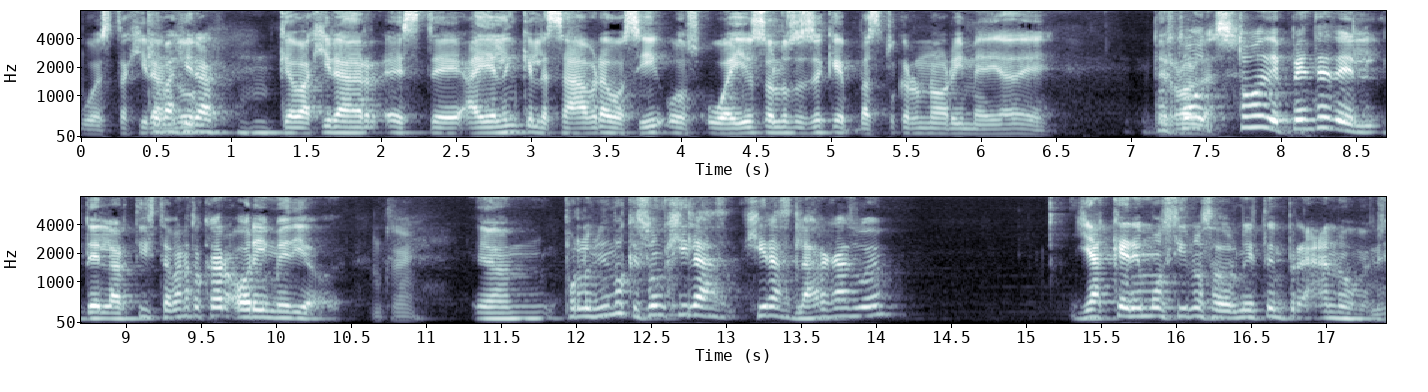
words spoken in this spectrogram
o está Que va girando. a girar. Ujú. Que va a girar, este, ¿hay alguien que les abra o así? O, o ellos solos hace que vas a tocar una hora y media de, de Pues todo, rolas. todo depende del, del artista. Van a tocar hora y media, güey. Ok. Em, por lo mismo que son giras, giras largas, güey. Ya queremos irnos a dormir temprano, güey.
